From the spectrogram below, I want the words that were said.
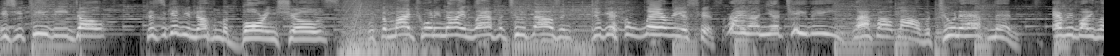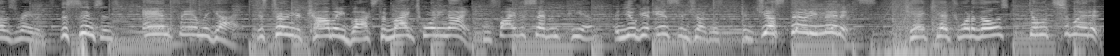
Is your TV dull? Does it give you nothing but boring shows? With the My 29 Laugher 2000, you'll get hilarious hits right on your TV. Laugh out loud with Two and a Half Men. Everybody loves Raymond, The Simpsons, and Family Guy. Just turn your comedy box to My 29 from 5 to 7 p.m. and you'll get instant chuckles in just 30 minutes. Can't catch one of those? Don't sweat it.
